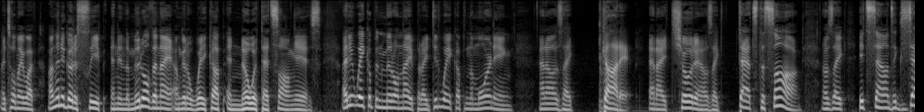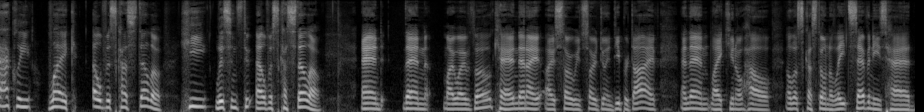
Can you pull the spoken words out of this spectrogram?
I told my wife I'm going to go to sleep and in the middle of the night I'm going to wake up and know what that song is. I didn't wake up in the middle of the night but I did wake up in the morning and I was like got it. And I showed it and I was like that's the song. And I was like it sounds exactly like Elvis Costello he listens to Elvis Costello. And then my wife was okay. And then I, I started, we started doing deeper dive. And then like, you know, how Elvis Costello in the late seventies had,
